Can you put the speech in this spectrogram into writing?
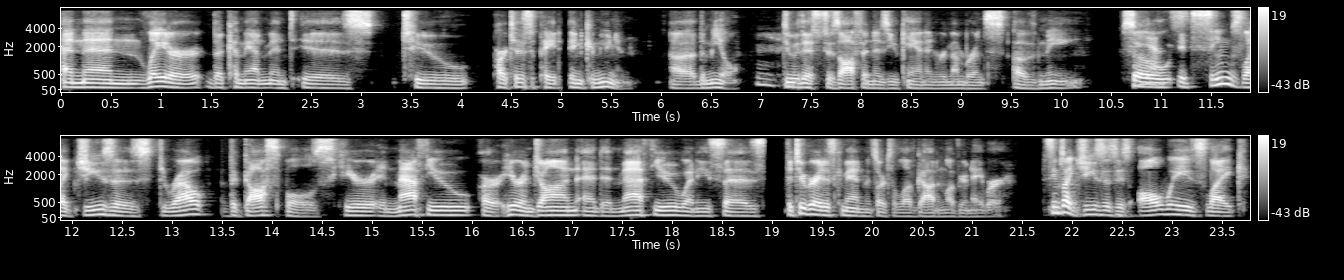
And then later, the commandment is to participate in communion, uh, the meal. Mhm. Do this as often as you can in remembrance of me. So Yes. it seems like Jesus throughout the Gospels here in Matthew, or here in John and in Matthew, when he says the two greatest commandments are to love God and love your neighbor. It seems like Jesus is always like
